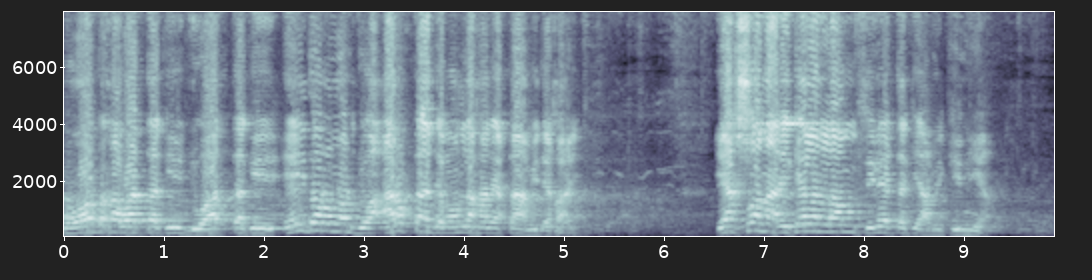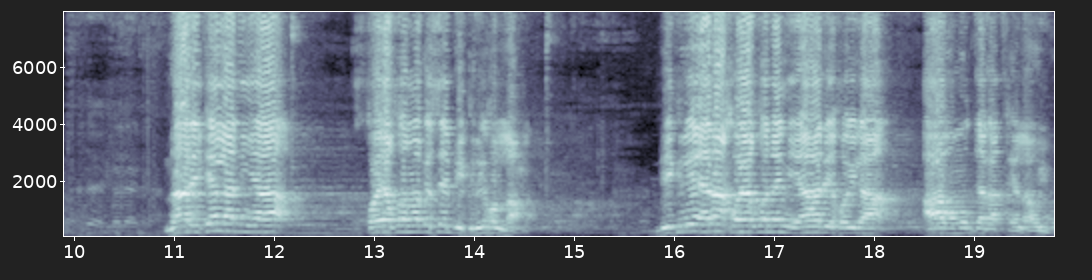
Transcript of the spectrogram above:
মদ খাওয়ার থাকি জুয়ার থাকি, এই ধরনের জুয়া আরেকটা যেমন লাখান একটা আমি দেখাই একশো নারিকেল আনলাম, সিলেট থেকে আমি কিনিয়া নারিকেল আনিয়া কয়েকজনের কাছে বিক্রি করলাম বিক্রি এরা কয়েকজনে নিয়া হারি কইলা আর অমুক জায়গা খেলা হইব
